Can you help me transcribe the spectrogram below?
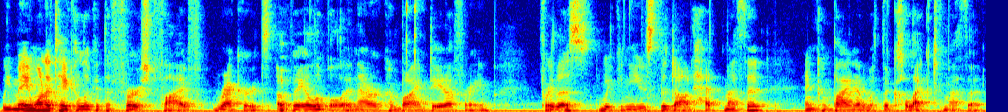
We may want to take a look at the first five records available in our combined data frame. For this, we can use the .head method and combine it with the collect method.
